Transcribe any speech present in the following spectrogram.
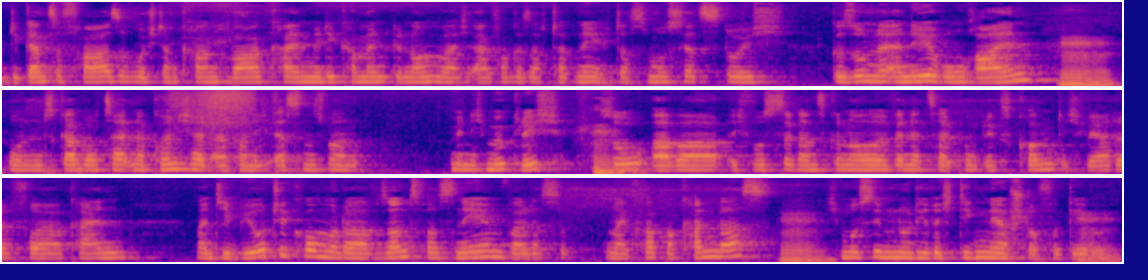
die ganze Phase, wo ich dann krank war, kein Medikament genommen, weil ich einfach gesagt habe, nee, das muss jetzt durch gesunde Ernährung rein. Hm. Und es gab auch Zeiten, da konnte ich halt einfach nicht essen. Das war mir nicht möglich. So, aber ich wusste ganz genau, wenn der Zeitpunkt X kommt, ich werde vorher kein Antibiotikum oder sonst was nehmen, weil das mein Körper kann das. Ich muss ihm nur die richtigen Nährstoffe geben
